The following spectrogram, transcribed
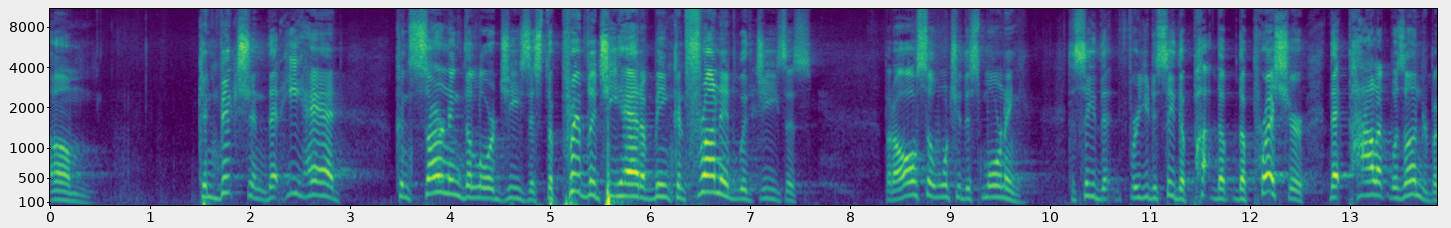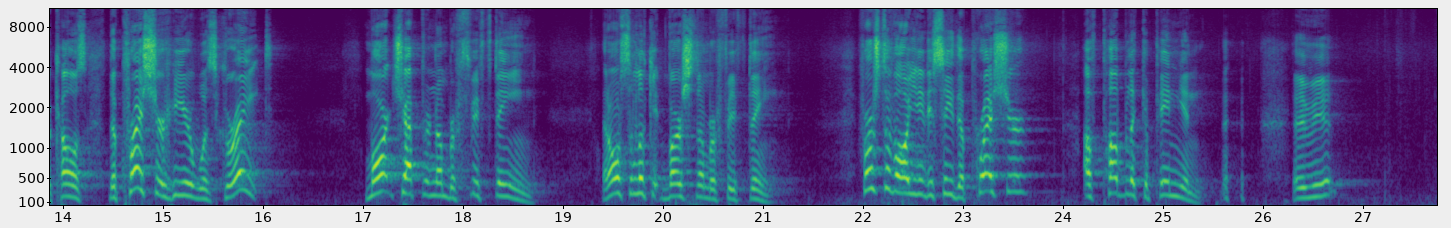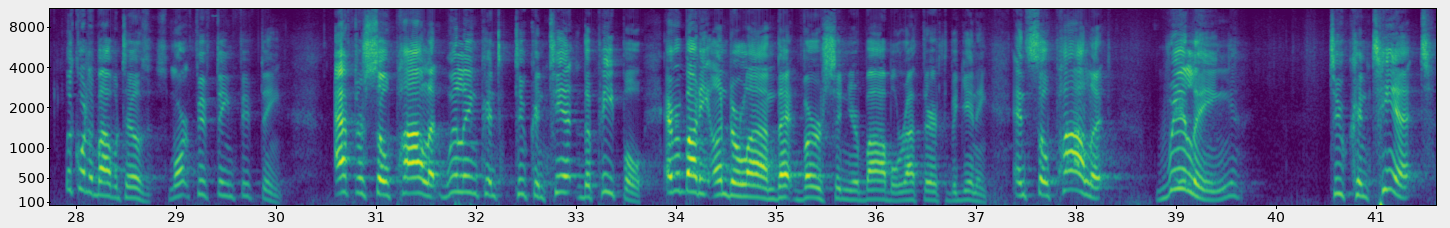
um, conviction that he had concerning the Lord Jesus, the privilege he had of being confronted with Jesus. But I also want you this morning to see that for you to see the, the, the pressure that Pilate was under because the pressure here was great. Mark chapter number 15. And also look at verse number 15. First of all, you need to see the pressure of public opinion. Amen. Look what the Bible tells us. Mark 15 15. After so Pilate, willing con- to content the people, everybody underline that verse in your Bible right there at the beginning. And so Pilate, willing to content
